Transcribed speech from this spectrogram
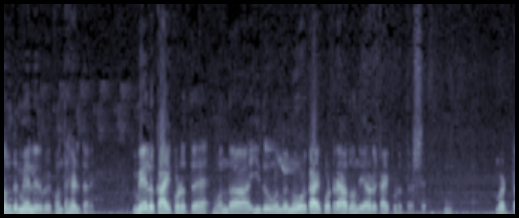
ಒಂದು ಮೇಲ್ ಇರಬೇಕು ಅಂತ ಹೇಳ್ತಾರೆ. ಮೇಲು ಕಾಯಿ ಕೊಡುತ್ತೆ, ಒಂದು, ಇದು ಒಂದು ನೂರು ಕಾಯಿ ಕೊಟ್ಟರೆ ಅದೊಂದು ಎರಡು ಕಾಯಿ ಕೊಡುತ್ತೆ ಅಷ್ಟೇ. ಬಟ್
